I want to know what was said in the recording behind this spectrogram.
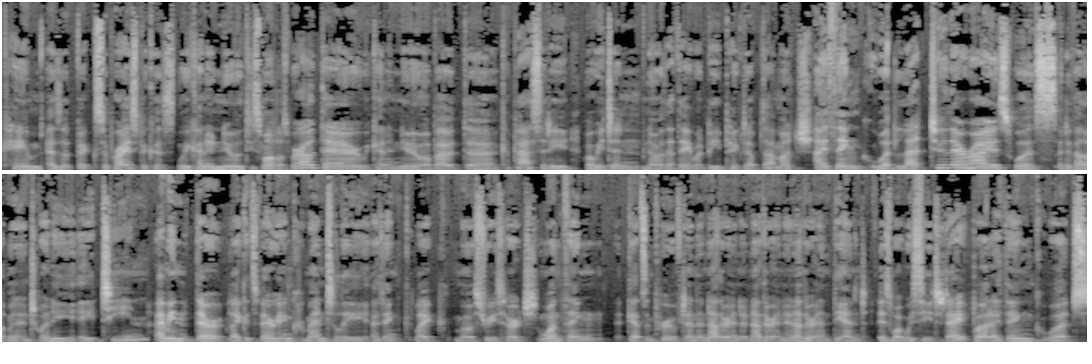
came as a big surprise because we kind of knew these models were out there, we kind of knew about the capacity, but we didn't know that they would be picked up that much. I think what led to their rise was a development in 2018. I mean, they're like it's very incrementally. I think, like most research, one thing gets improved and another and another and another and the end is what we see today. But I think what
